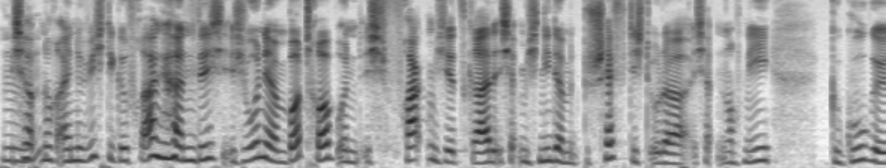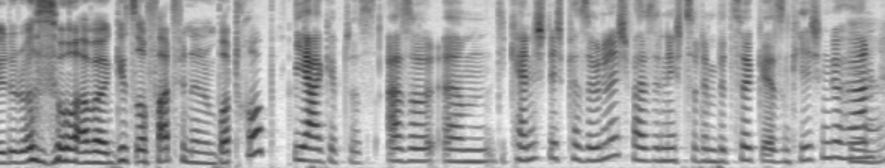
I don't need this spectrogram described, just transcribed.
mhm. ich habe noch eine wichtige Frage an dich. Ich wohne ja in Bottrop und ich frage mich jetzt gerade, ich habe mich nie damit beschäftigt oder ich habe noch nie gegoogelt oder so, aber gibt es auch Pfadfinder in Bottrop? Ja, gibt es. Also ähm, die kenne ich nicht persönlich, weil sie nicht zu dem Bezirk Gelsenkirchen gehören. Ja.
